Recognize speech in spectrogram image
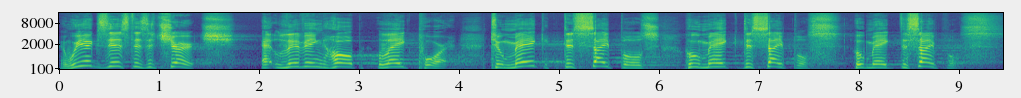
And we exist as a church at Living Hope Lakeport to make disciples who make disciples who make disciples.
